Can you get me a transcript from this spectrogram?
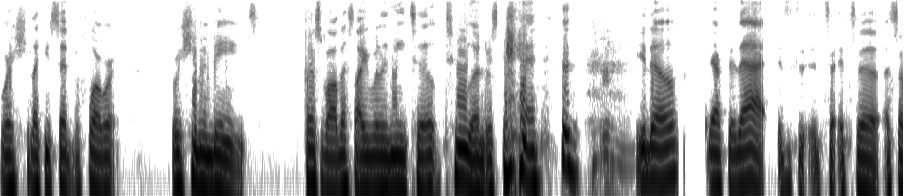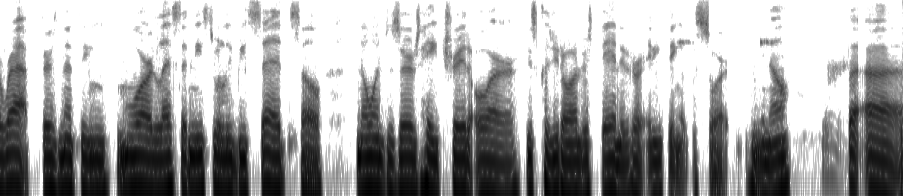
we're like you said before we're we're human beings first of all that's all you really need to to understand mm-hmm. you know after that, it's it's a, it's a it's a wrap. There's nothing more or less that needs to really be said. So no one deserves hatred or just because you don't understand it or anything of the sort, you know. But uh,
